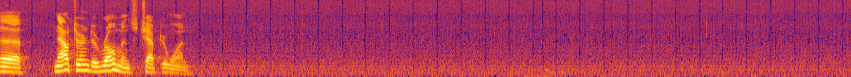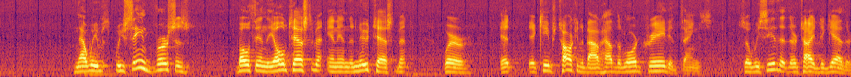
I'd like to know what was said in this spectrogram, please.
Uh, now turn to Romans chapter 1. Now we've we've seen verses both in the Old Testament and in the New Testament where it it keeps talking about how the Lord created things. So we see that they're tied together.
